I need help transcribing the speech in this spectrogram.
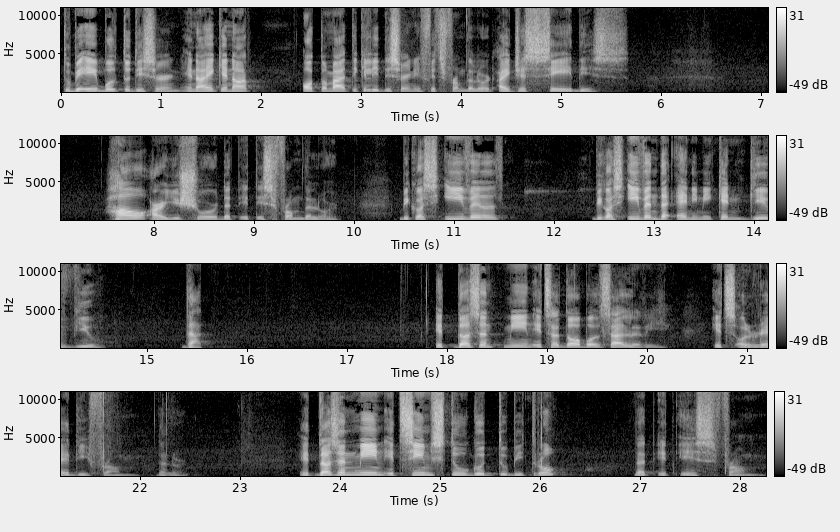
to be able to discern, and I cannot automatically discern if it's from the Lord, I just say this. How are you sure that it is from the Lord? Because evil, because even the enemy can give you that. It doesn't mean it's a double salary. It's already from the Lord. It doesn't mean it seems too good to be true, that it is from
